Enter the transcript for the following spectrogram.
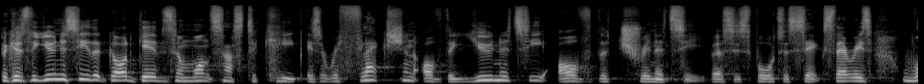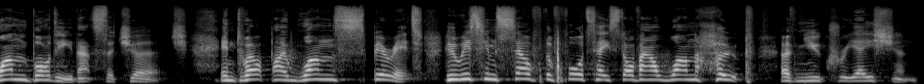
Because the unity that God gives and wants us to keep is a reflection of the unity of the Trinity. Verses four to six. There is one body, that's the church, indwelt by one Spirit, who is himself the foretaste of our one hope of new creation.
